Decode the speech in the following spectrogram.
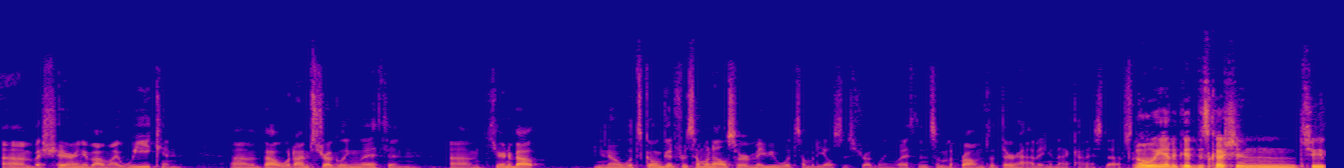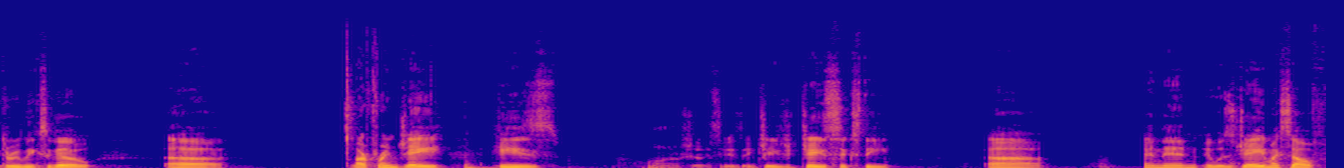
um, by sharing about my week and um, about what I'm struggling with and um, hearing about you know what's going good for someone else or maybe what somebody else is struggling with and some of the problems that they're having and that kind of stuff. So Oh, we had a good discussion two, three weeks ago. Uh, our friend Jay, he's, what should I say? Is Jay? Jay's sixty. Uh, and then it was Jay, myself.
